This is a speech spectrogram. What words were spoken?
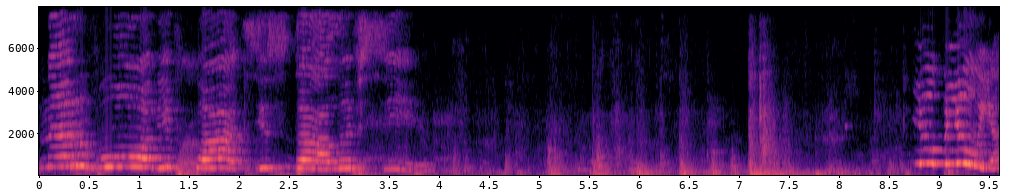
Нервові в хаті стали всі. Люблю я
